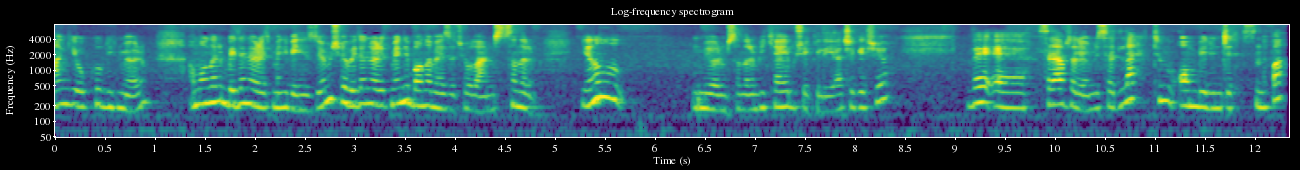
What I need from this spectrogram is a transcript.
hangi okul bilmiyorum. Ama onların beden öğretmeni beni izliyormuş ve beden öğretmeni bana benzetiyorlarmış sanırım. Yanılmıyorum sanırım. Hikaye bu şekilde gerçekleşiyor. Ve e, selam söylüyorum lisediler. Tüm 11. sınıfa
